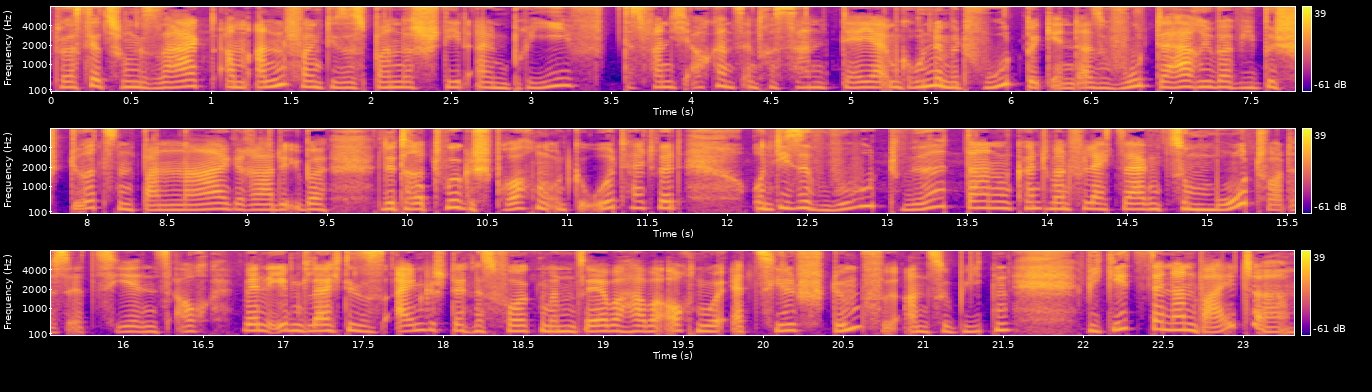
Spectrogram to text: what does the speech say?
Du hast jetzt schon gesagt, am Anfang dieses Bandes steht ein Brief. Das fand ich auch ganz interessant, der ja im Grunde mit Wut beginnt. Also Wut darüber, wie bestürzend banal gerade über Literatur gesprochen und geurteilt wird. Und diese Wut wird dann, könnte man vielleicht sagen, zum Motor des Erzählens. Auch wenn eben gleich dieses Eingeständnis folgt, man selber habe auch nur Erzählstümpfe anzubieten. Wie geht's denn dann weiter?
